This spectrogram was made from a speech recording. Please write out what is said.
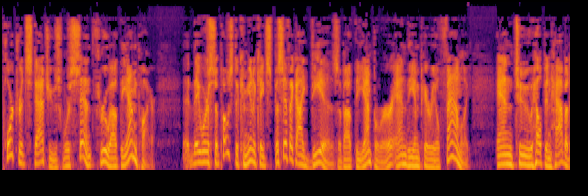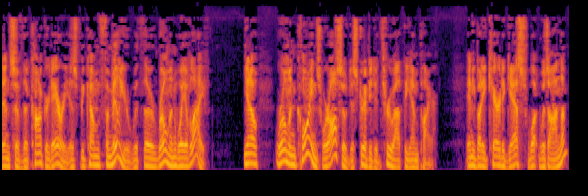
portrait statues were sent throughout the empire. Uh, they were supposed to communicate specific ideas about the emperor and the imperial family, and to help inhabitants of the conquered areas become familiar with the Roman way of life. You know, Roman coins were also distributed throughout the empire. Anybody care to guess what was on them?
